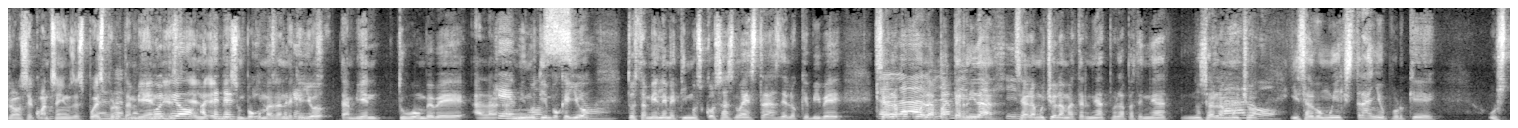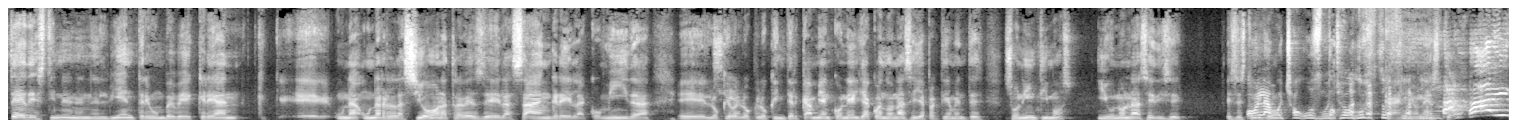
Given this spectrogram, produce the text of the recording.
no sé cuántos años después, Es pero también es- él, es un poco más grande que yo. También tuvo un bebé a la- ¡Qué al mismo tiempo que yo. Entonces, también le metimos cosas nuestras de lo que vive. Se habla poco de la paternidad. Se habla mucho de la maternidad, pero la paternidad no se habla Claro. mucho. Y es algo muy extraño porque ustedes tienen en el vientre un bebé, crean eh, una, una relación a través de la sangre, la comida, eh, lo, que, lo, lo que intercambian con él. Ya cuando nace ya prácticamente son íntimos y uno nace y dice, ese es tu Hola, hijo". mucho gusto. Mucho gusto. Cañón sí. esto.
